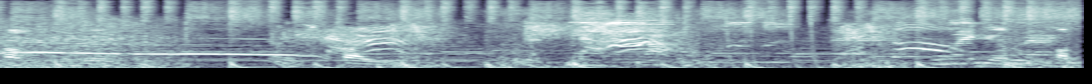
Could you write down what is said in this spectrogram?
confident his fight. Like CM that. Punk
